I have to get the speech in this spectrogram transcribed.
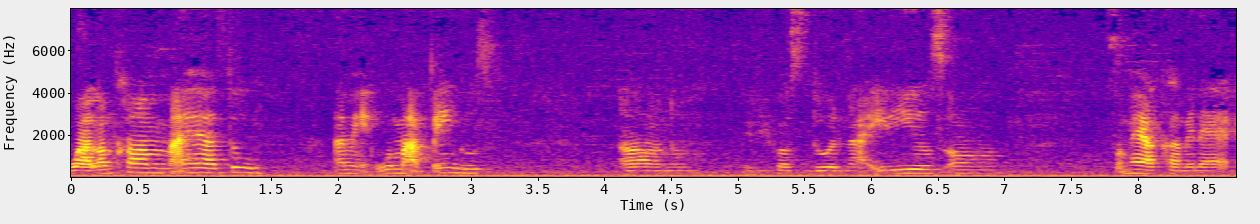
while I'm combing my hair through, I mean, with my fingers, I don't know if you're supposed to do it or not. It is, um, some hair coming at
